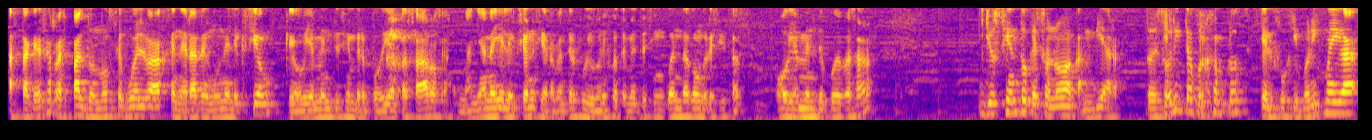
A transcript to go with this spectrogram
hasta que ese respaldo no se vuelva a generar en una elección, que obviamente siempre podía pasar, o sea, mañana hay elecciones y de repente el fujimorismo te mete 50 congresistas, obviamente puede pasar, yo siento que eso no va a cambiar. Entonces ahorita, por ejemplo, que el fujimorismo diga,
